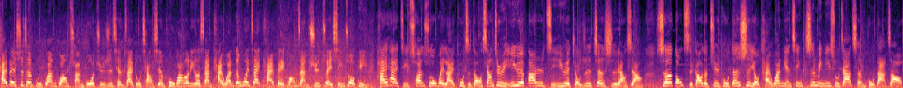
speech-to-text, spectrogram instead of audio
台北市政府观光传播局日前再度抢先曝光二零二三台湾灯会在台北光展区最新作品“嗨嗨及穿梭未来兔子洞”，相继于一月八日及一月九日正式亮相。十二公尺高的巨兔灯饰由台湾年轻知名艺术家陈普打造，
